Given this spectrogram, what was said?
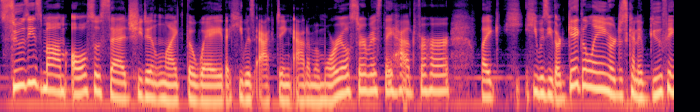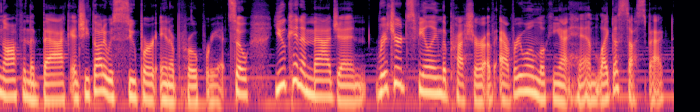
Susie's mom also said she didn't like the way that he was acting at a memorial service they had for her. Like he, he, was either giggling or just kind of goofing off in the back, and she thought it was super inappropriate. So you can imagine Richard's feeling the pressure of everyone looking at him like a suspect.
